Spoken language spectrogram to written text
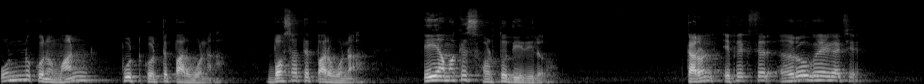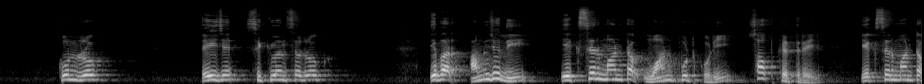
অন্য কোনো মান পুট করতে পারব না, বসাতে পারব না। এই আমাকে শর্ত দিয়ে দিল। কারণ এফেক্সের রোগ হয়ে গেছে। কোন রোগ? এই যে সিকুয়েন্সের রোগ। এবার আমি যদি এক্সের মানটা ওয়ান পুট করি সব ক্ষেত্রেই এক্সের মানটা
